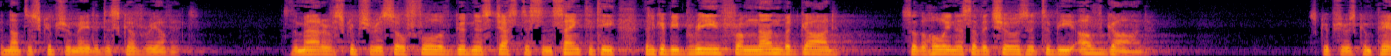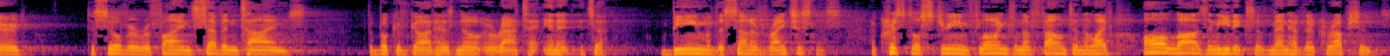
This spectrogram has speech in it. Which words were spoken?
had not the scripture made a discovery of it? The matter of scripture is so full of goodness, justice, and sanctity that it could be breathed from none but God, so the holiness of it shows it to be of God. Scripture is compared to silver refined seven times. The book of God has no errata in it. It's a beam of the Sun of Righteousness, a crystal stream flowing from the fountain of life. All laws and edicts of men have their corruptions,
